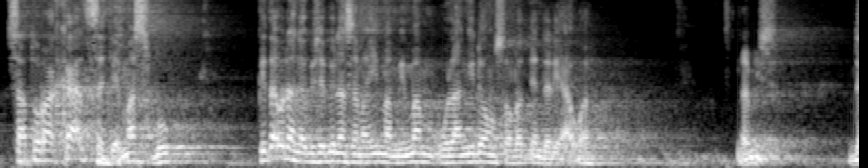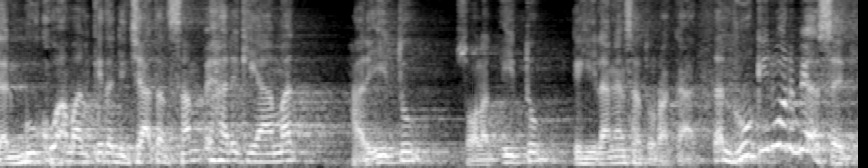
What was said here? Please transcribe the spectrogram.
satu rakaat saja masbuk, kita udah nggak bisa bilang sama imam, imam ulangi dong sholatnya dari awal. Nggak bisa. Dan buku amal kita dicatat sampai hari kiamat, hari itu, sholat itu, kehilangan satu rakaat. Dan rugi luar biasa itu.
